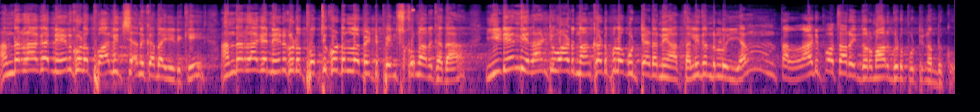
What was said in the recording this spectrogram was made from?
అందరిలాగా నేను కూడా పాలిచ్చాను కదా వీడికి అందరిలాగా నేను కూడా పొత్తికొట్టల్లో పెట్టి పెంచుకున్నాను కదా? ఈడేంది ఇలాంటి వాడు నా కడుపులో పుట్టాడని ఆ తల్లిదండ్రులు ఎంత అల్లాడిపోతారో ఈ దుర్మార్గుడు పుట్టినందుకు.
